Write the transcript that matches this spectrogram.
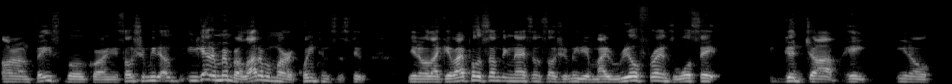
are on facebook or on your social media you got to remember a lot of them are acquaintances too you know, like if I post something nice on social media, my real friends will say, good job. Hey, you know,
